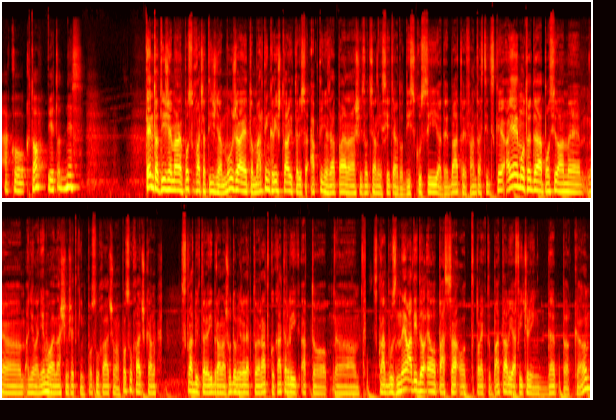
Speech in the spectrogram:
Ako kto je to dnes? Tento týždeň máme poslucháča týždňa muža, je to Martin Kryštali, ktorý sa aktívne zapája na našich sociálnych sieťach do diskusí a debat, to je fantastické. A jemu teda posielame, uh, ani len nemu, ale našim všetkým poslucháčom a poslucháčkam skladby, ktoré vybral náš hudobný redaktor Radko Katrlík a to uh, skladbu z Nevady do El Pasa od projektu Batalia featuring DPK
